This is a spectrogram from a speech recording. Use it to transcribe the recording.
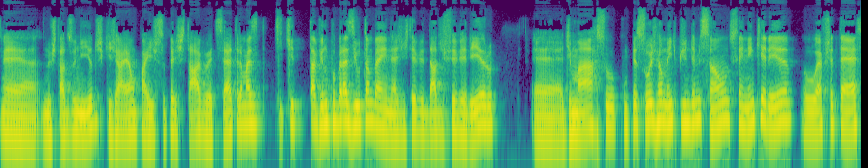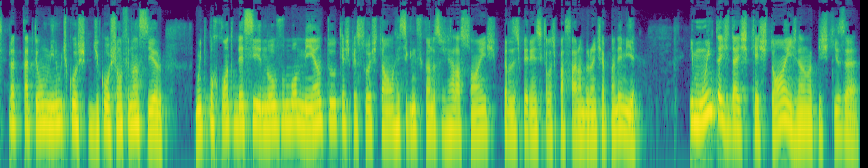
é, nos Estados Unidos, que já é um país super estável, etc., mas que está vindo para o Brasil também, né? A gente teve dados de fevereiro, é, de março, com pessoas realmente pedindo demissão sem nem querer o FGTS para ter um mínimo de, de colchão financeiro muito por conta desse novo momento que as pessoas estão ressignificando essas relações pelas experiências que elas passaram durante a pandemia. E muitas das questões, né, numa pesquisa,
